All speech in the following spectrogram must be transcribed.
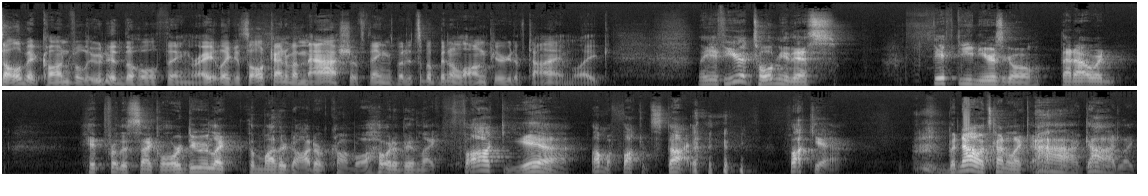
it's all a bit convoluted the whole thing, right? Like it's all kind of a mash of things, but it's been a long period of time. Like Like if you had told me this 15 years ago that I would hit for the cycle or do like the mother daughter combo, I would have been like, fuck yeah, I'm a fucking stud. fuck yeah. But now it's kind of like, ah, God, like,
